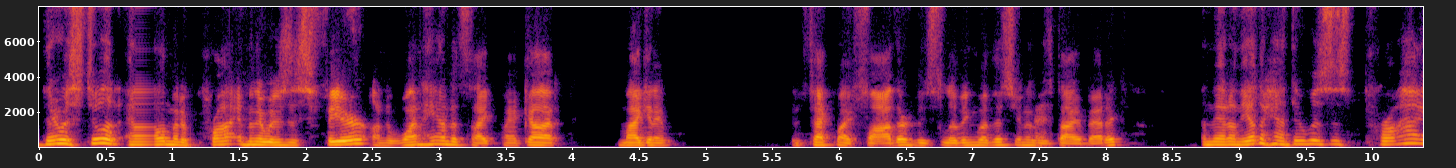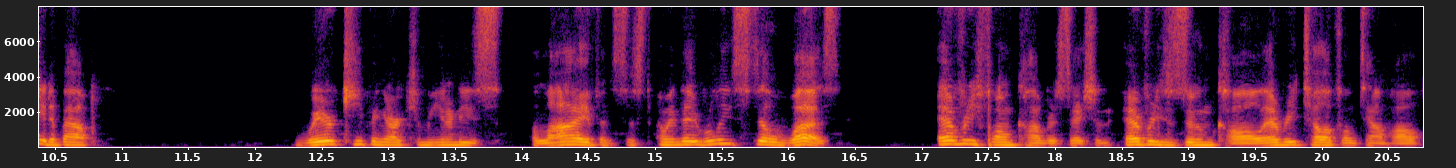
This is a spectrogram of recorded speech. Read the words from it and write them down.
there was still an element of pride. I mean, there was this fear. On the one hand, it's like, my God, am I going to infect my father who's living with us? You know, who's diabetic and then on the other hand, there was this pride about we're keeping our communities alive and just, I mean, they really still was. Every phone conversation, every Zoom call, every telephone town hall,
